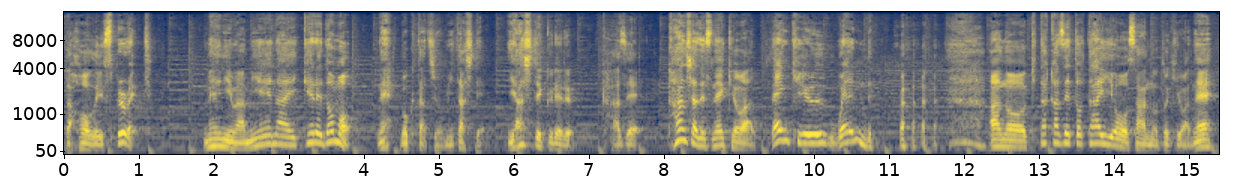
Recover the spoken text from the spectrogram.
the Holy Spirit 目には見えないけれどもね僕たちを満たして癒してくれる風。感謝ですね今日は。Thank you wind. あの北風と太陽さんの時はね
